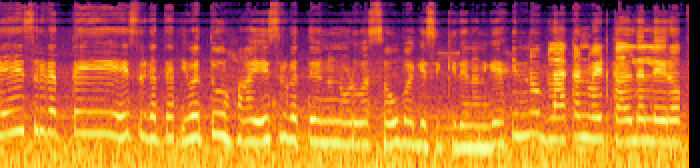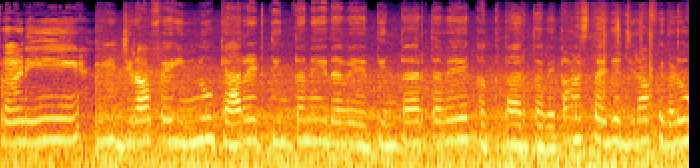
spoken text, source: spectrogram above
ಹೇಸರುಗತ್ತೆ ಹೇಸರುಗತ್ತೆ ಇವತ್ತು ಆ ಹೇಸರುಗತ್ತೆಯನ್ನು ನೋಡುವ ಸೌಭಾಗ್ಯ ಸಿಕ್ಕಿದೆ ನನಗೆ. ಇನ್ನು ಬ್ಲಾಕ್ ಅಂಡ್ ವೈಟ್ ಕಾಲದಲ್ಲೇ ಇರೋ ಪ್ರಾಣಿ. ಈ ಜಿರಾಫೆ ಇನ್ನೂ ಕ್ಯಾರೆಟ್ ತಿಂತಾನೆ ಇದಾವೆ. ತಿಂತಾ ಇರ್ತವೆ ಕಕ್ತಾ ಇರ್ತವೆ. ಕಾಣಿಸ್ತಾ ಇದೆ ಜಿರಾಫೆಗಳು?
